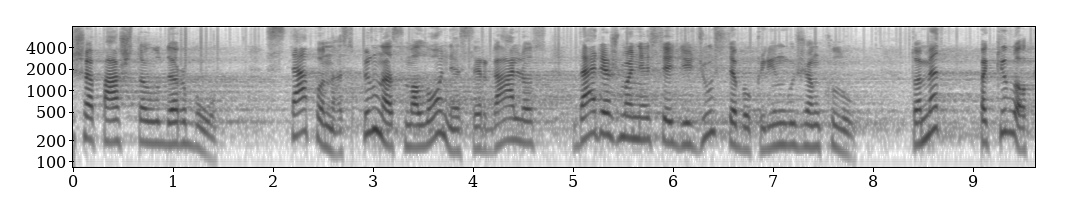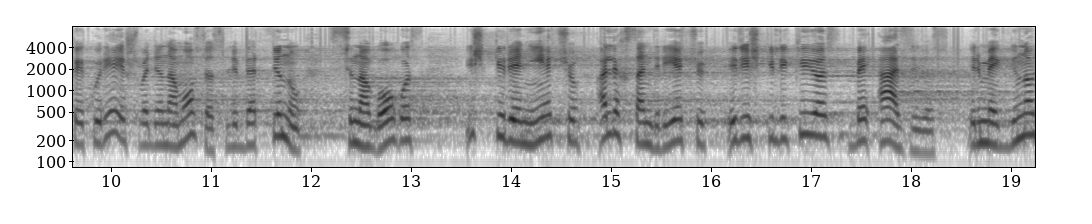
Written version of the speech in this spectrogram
iš apaštalų darbų. Steponas, pilnas malonės ir galios, darė žmonėse didžių stebuklingų ženklų. Tuomet pakilo kai kurie iš vadinamosios libertinų sinagogos, iš kireniečių, aleksandriečių ir iš Kilikijos bei Azijos ir mėgino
